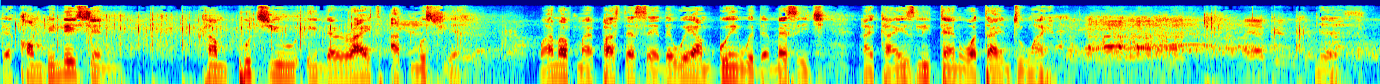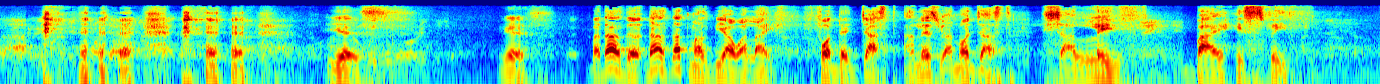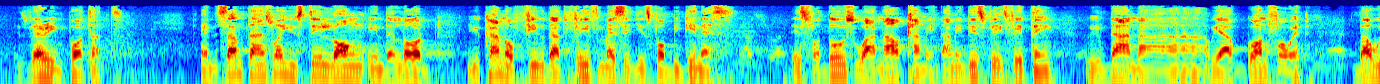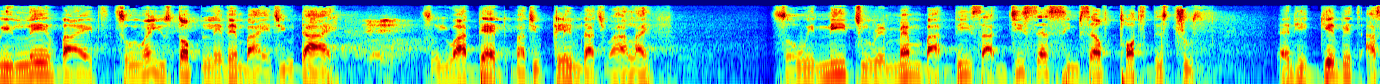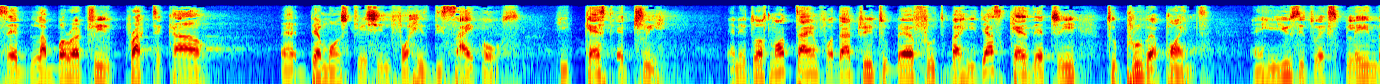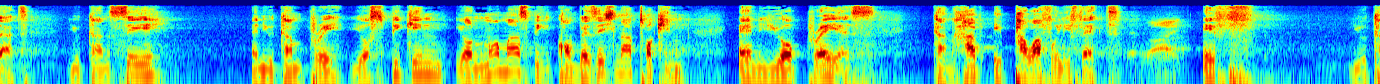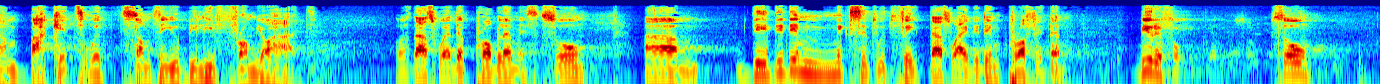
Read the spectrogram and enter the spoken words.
the combination can put you in the right atmosphere. One of my pastors said, the way I'm going with the message, I can easily turn water into wine. Yes. yes. Yes. But that's the, that's, that must be our life. For the just, unless you are not just, shall live by his faith. It's very important. And sometimes when you stay long in the Lord, you kind of feel that faith message is for beginners. It's for those who are now coming. I mean, this faith, faith thing, We've done, uh, we have gone forward. But we live by it. So when you stop living by it, you die. So you are dead, but you claim that you are alive. So we need to remember these are, Jesus himself taught this truth. And he gave it as a laboratory practical uh, demonstration for his disciples. He cursed a tree. And it was not time for that tree to bear fruit, but he just cursed the tree to prove a point. And he used it to explain that you can say and you can pray. Your speaking, your normal speaking, conversational talking, and your prayers can have a powerful effect. Right. If you can back it with something you believe from your heart. Because that's where the problem is. So, um, they didn't mix it with faith. That's why I didn't profit them. Beautiful. So,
